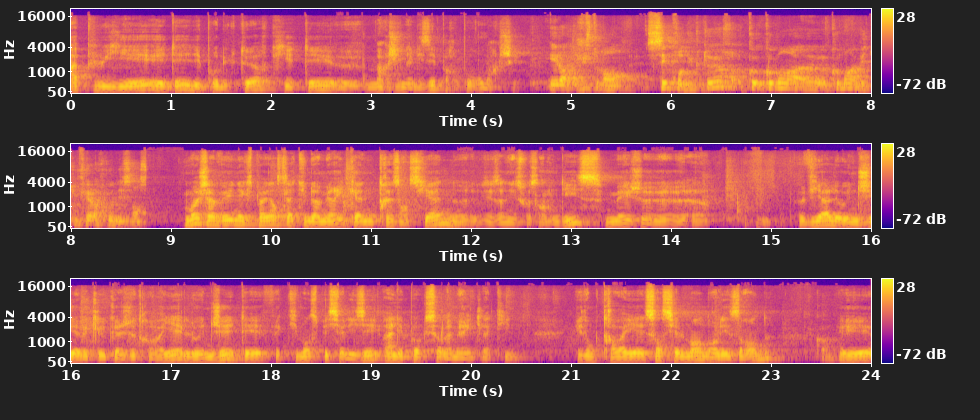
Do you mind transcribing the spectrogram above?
appuyer, aider des producteurs qui étaient euh, marginalisés par rapport au marché. Et alors justement, ces producteurs, comment, euh, comment avais-tu fait leur connaissance? Moi, j'avais une expérience latino-américaine très ancienne, euh, des années 70, mais je, via l'ONG avec laquelle je travaillais, l'ONG était effectivement spécialisée à l'époque sur l'Amérique latine. Et donc travaillait essentiellement dans les Andes, et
